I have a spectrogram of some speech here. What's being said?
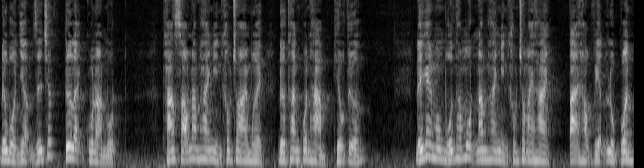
được bổ nhiệm giữ chức Tư lệnh Quân đoàn 1. Tháng 6 năm 2020, được thăng quân hàm Thiếu tướng. Đến ngày 4 tháng 1 năm 2022, tại Học viện Lục quân,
